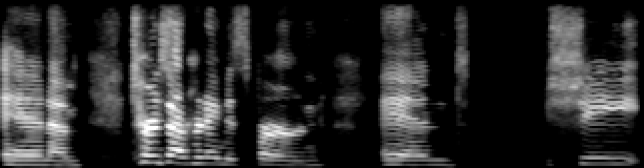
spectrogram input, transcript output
And um turns out her name is Fern and she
